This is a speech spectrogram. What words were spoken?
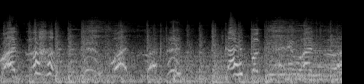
वाचवा वाचवा काय बघणारे वाचवा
